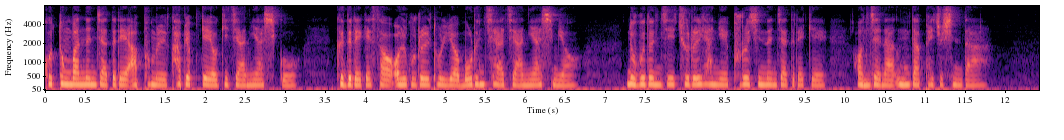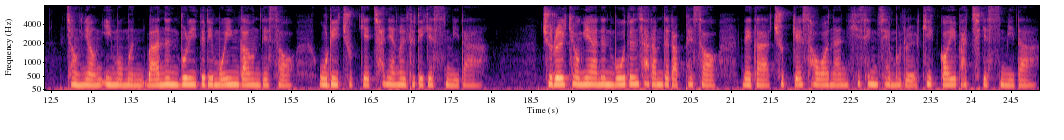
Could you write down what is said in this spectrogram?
고통받는 자들의 아픔을 가볍게 여기지 아니하시고 그들에게서 얼굴을 돌려 모른 채 하지 아니하시며 누구든지 주를 향해 부르짖는 자들에게 언제나 응답해 주신다. 정령 이 몸은 많은 무리들이 모인 가운데서 우리 주께 찬양을 드리겠습니다. 주를 경외하는 모든 사람들 앞에서 내가 주께 서원한 희생 제물을 기꺼이 바치겠습니다.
